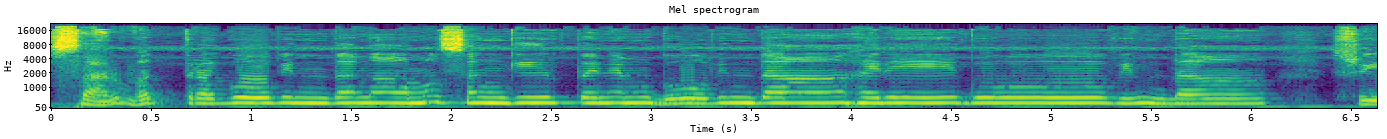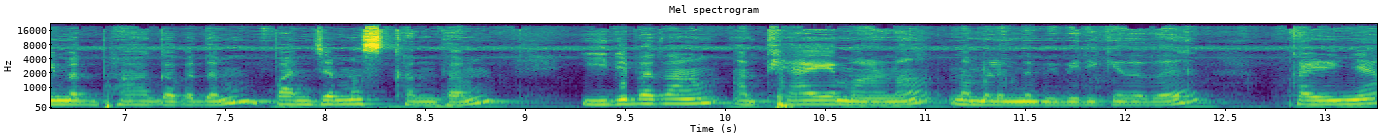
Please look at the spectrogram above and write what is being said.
സർവത്ര ഗോവിന്ദനാമ സങ്കീർത്തനം ഗോവിന്ദ ഹരേ ഗോവിന്ദ. ശ്രീമദ് ഭാഗവതം പഞ്ചമസ്കന്ധം ഇരുപതാം അധ്യായമാണ് നമ്മൾ ഇന്ന് വിവരിക്കുന്നത്. കഴിഞ്ഞ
